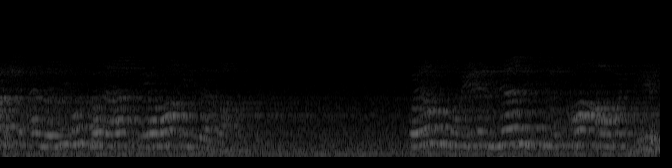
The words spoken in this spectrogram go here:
أشأم منه فلا يرى إلا ما قدم وينظر إلى النار تلقاء وجهه.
